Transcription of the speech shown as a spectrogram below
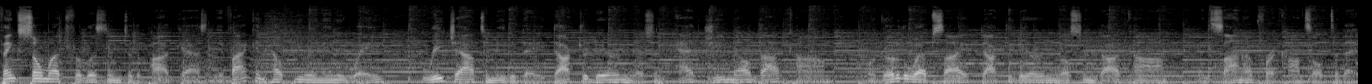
Thanks so much for listening to the podcast. If I can help you in any way, reach out to me today, Dr. Darren Wilson at gmail.com, or go to the website, drdarrenwilson.com, and sign up for a consult today.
